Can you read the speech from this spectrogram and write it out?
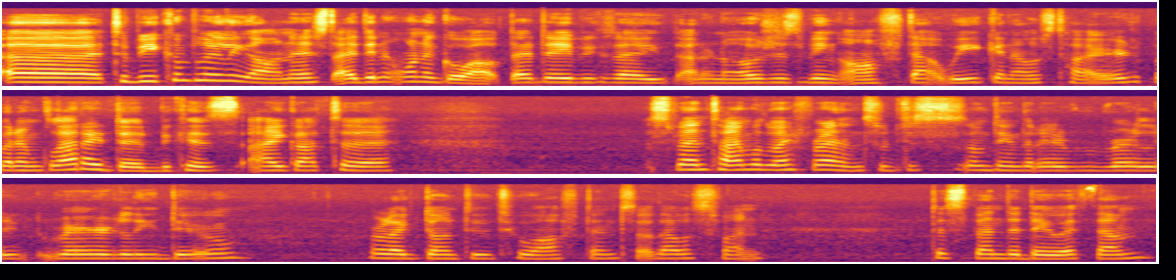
Uh, to be completely honest, I didn't want to go out that day because I I don't know I was just being off that week and I was tired. But I'm glad I did because I got to spend time with my friends, which is something that I rarely rarely do, or like don't do too often. So that was fun to spend the day with them.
